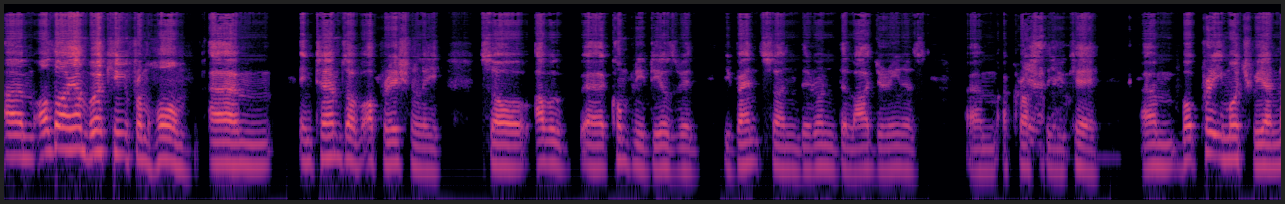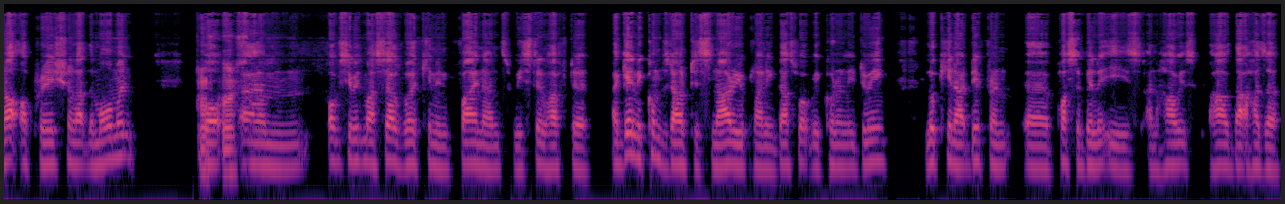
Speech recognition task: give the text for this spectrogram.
um, although I am working from home, um, in terms of operationally, so our uh, company deals with events and they run the large arenas um, across yeah. the UK. Um, but pretty much we are not operational at the moment. But um, obviously with myself working in finance, we still have to, again, it comes down to scenario planning. That's what we're currently doing, looking at different uh, possibilities and how it's, how that has a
